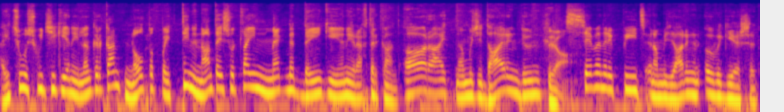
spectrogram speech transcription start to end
hy het so 'n switchie aan die linkerkant, 0 tot by 10 en dan het hy so 'n klein magnet dingetjie aan die regterkant. Alright, nou moet jy daai ding doen. Ja. 7 repeats en dan moet jy daai ding in overgear sit.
